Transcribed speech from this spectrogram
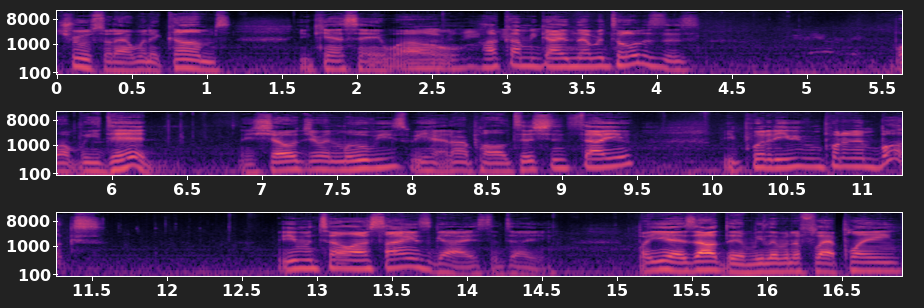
truth so that when it comes, you can't say, "Well, how come you guys never told us this?" What we did. They showed you in movies. We had our politicians tell you. We put it. even put it in books. We even tell our science guys to tell you. But yeah, it's out there. We live in a flat plane.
